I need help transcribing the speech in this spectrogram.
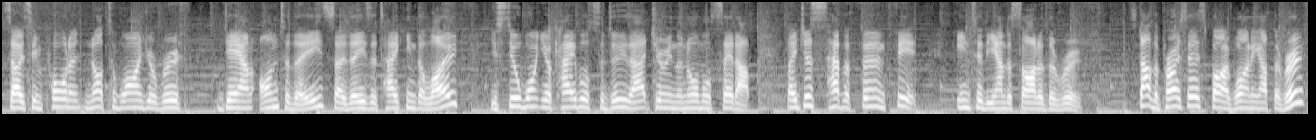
So it's important not to wind your roof down onto these, so these are taking the load. You still want your cables to do that during the normal setup. They just have a firm fit into the underside of the roof. Start the process by winding up the roof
